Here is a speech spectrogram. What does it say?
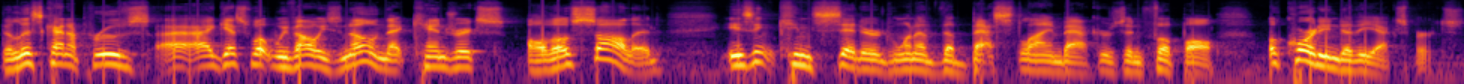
The list kind of proves, I guess, what we've always known that Kendricks, although solid, isn't considered one of the best linebackers in football, according to the experts.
